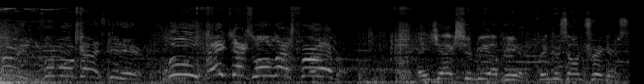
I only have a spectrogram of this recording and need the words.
Hurry! Before more guys get here! Move! Ajax won't last forever! Ajax should be up here. Fingers on triggers.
